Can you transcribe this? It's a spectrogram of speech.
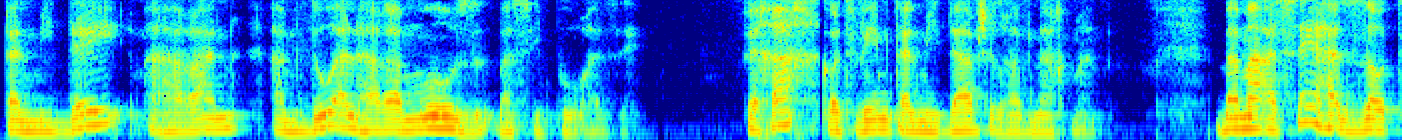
תלמידי מהר"ן עמדו על הרמוז בסיפור הזה. וכך כותבים תלמידיו של רב נחמן: במעשה הזאת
